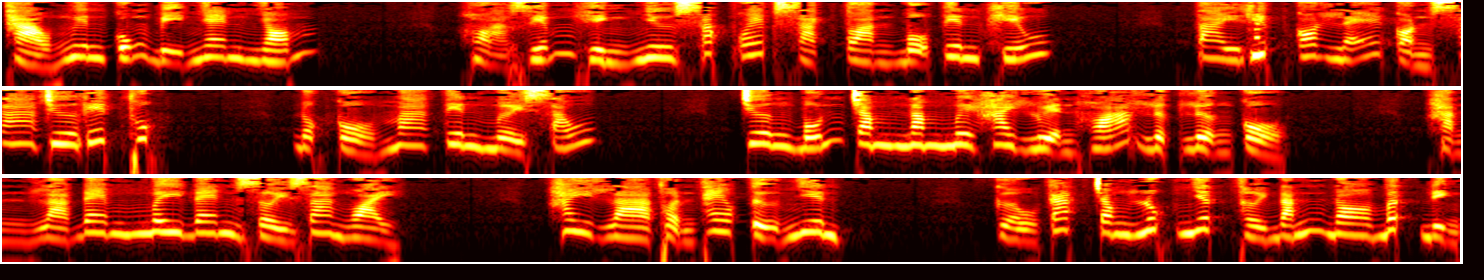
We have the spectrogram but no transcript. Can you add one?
Thảo nguyên cũng bị nhen nhóm hỏa d i ễ m hình như sắp quét sạch toàn bộ tiên khiếu, tai kiếp có lẽ còn xa chưa kết thúc, độc cổ ma tiên mười sáu, chương bốn trăm năm mươi hai luyện hóa lực lượng cổ, hẳn là đem mây đen rời ra ngoài, hay là thuận theo tự nhiên, cửa cát trong lúc nhất thời đắn đo bất định,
